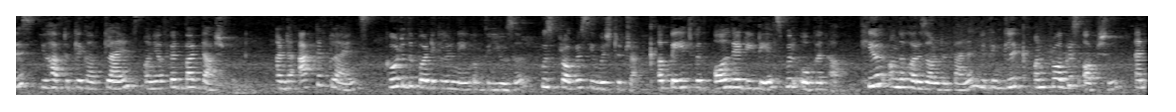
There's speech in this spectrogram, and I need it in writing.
This, you have to click on clients on your FitBudd dashboard. Under active clients, go to the particular name of the user whose progress you wish to track. A page with all their details will open up. Here on the horizontal panel, you can click on progress option and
